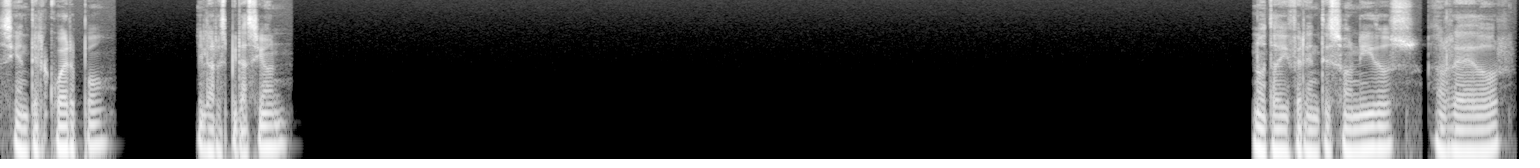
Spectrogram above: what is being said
Siente el cuerpo y la respiración. Nota diferentes sonidos alrededor.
